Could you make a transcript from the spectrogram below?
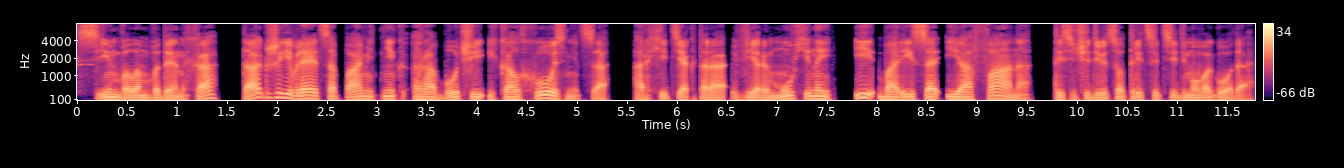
Символом ВДНХ также является памятник «Рабочий и колхозница» архитектора Веры Мухиной и Бориса Иофана 1937 года.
